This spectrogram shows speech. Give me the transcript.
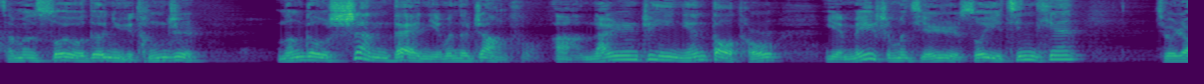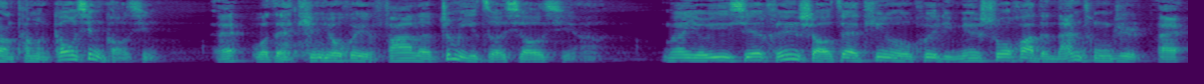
咱们所有的女同志，能够善待你们的丈夫啊！男人这一年到头也没什么节日，所以今天就让他们高兴高兴。哎，我在听友会发了这么一则消息啊，那有一些很少在听友会里面说话的男同志，哎，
